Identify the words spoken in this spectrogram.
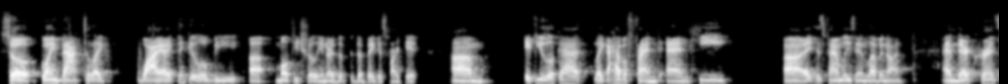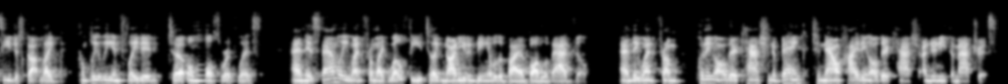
so going back to like why I think it will be a multi-trillion or the, the biggest market. Um, if you look at like I have a friend and he uh, his family's in Lebanon and their currency just got like completely inflated to almost worthless and his family went from like wealthy to like not even being able to buy a bottle of Advil and they went from putting all their cash in a bank to now hiding all their cash underneath a mattress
